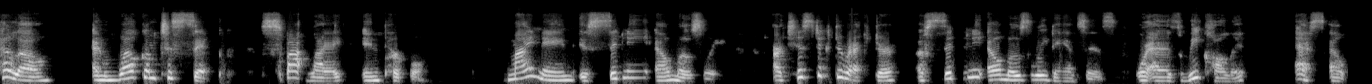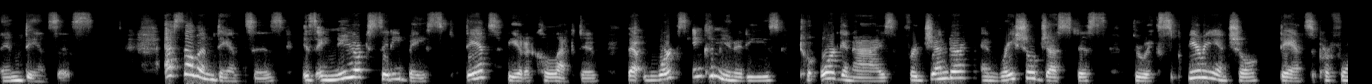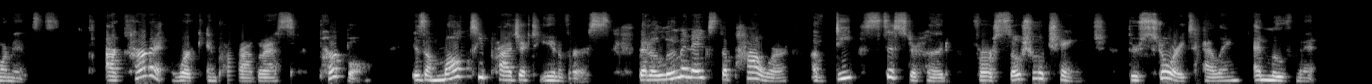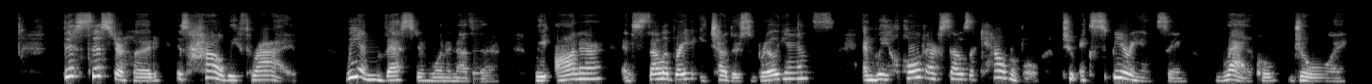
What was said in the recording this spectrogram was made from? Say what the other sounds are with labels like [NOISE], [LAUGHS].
Hello, and welcome to SIP, Spotlight in Purple. My name is Sydnie L. Mosley, Artistic Director of Sydnie L. Mosley Dances, or as we call it, SLM Dances. SLM Dances is a New York City based dance theater collective that works in communities to organize for gender and racial justice through experiential dance performance. Our current work in progress, Purple, is a multi project universe that illuminates the power of deep sisterhood for social change through storytelling and movement. This sisterhood is how we thrive. We invest in one another. We honor and celebrate each other's brilliance, and we hold ourselves accountable to experiencing radical joy.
